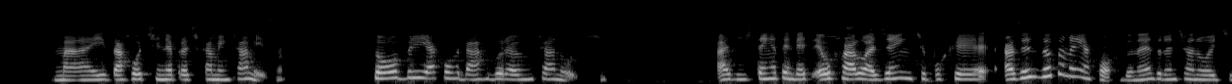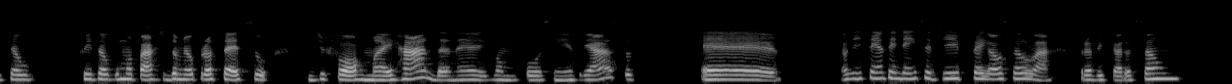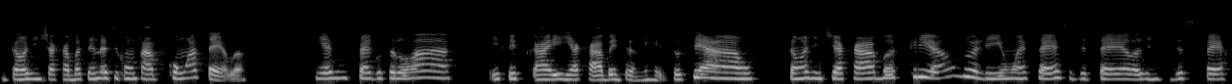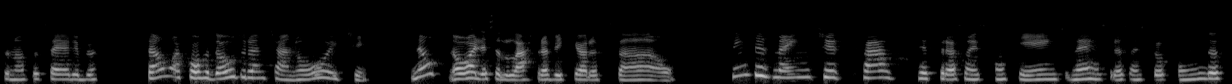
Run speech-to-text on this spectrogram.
mas a rotina é praticamente a mesma. Sobre acordar durante a noite. A gente tem a tendência, eu falo a gente porque às vezes eu também acordo, né, durante a noite, se eu fiz alguma parte do meu processo de forma errada, né, vamos pôr assim, entre aspas, é, a gente tem a tendência de pegar o celular para ver que horas são. Então a gente acaba tendo esse contato com a tela. E a gente pega o celular e fica, aí acaba entrando em rede social, Então a gente acaba criando ali um excesso de tela, a gente desperta o nosso cérebro. Então acordou durante a noite, não olha celular para ver que horas são, simplesmente faz respirações conscientes, né, respirações profundas,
